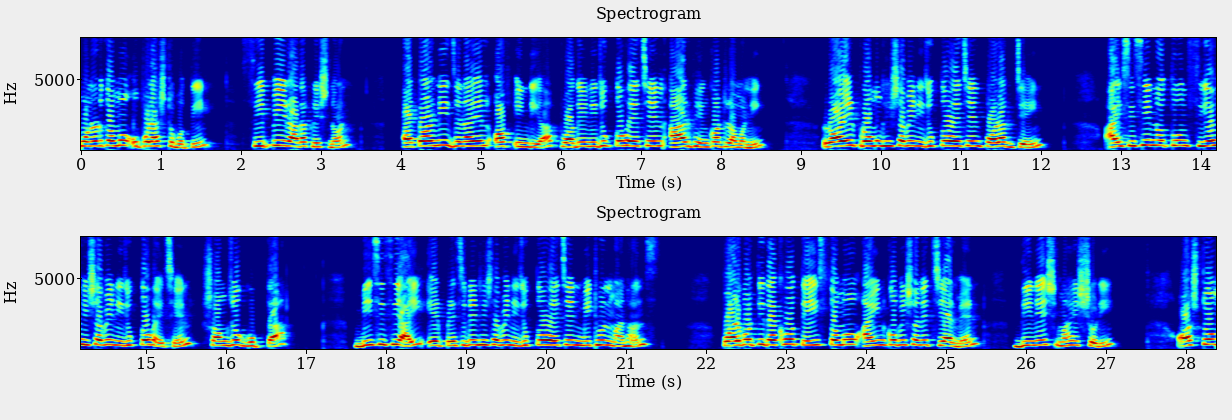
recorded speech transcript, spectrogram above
পনেরোতম উপরাষ্ট্রপতি CP Radhakrishnan, attorney general of India পদে নিযুক্ত হয়েছেন আর ভেঙ্কটরমণী রয়ের প্রমুখ হিসাবে নিযুক্ত হয়েছেন পরাগ জৈন। আইসিসির নতুন সিও হিসাবে নিযুক্ত হয়েছেন সংযোগ গুপ্তা। বিসিসিআই এর প্রেসিডেন্ট হিসাবে নিযুক্ত হয়েছেন মিঠুন মানহান্স। পরবর্তী দেখো, তেইশতম আইন কমিশনের চেয়ারম্যান দীনেশ মাহেশ্বরী। অষ্টম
